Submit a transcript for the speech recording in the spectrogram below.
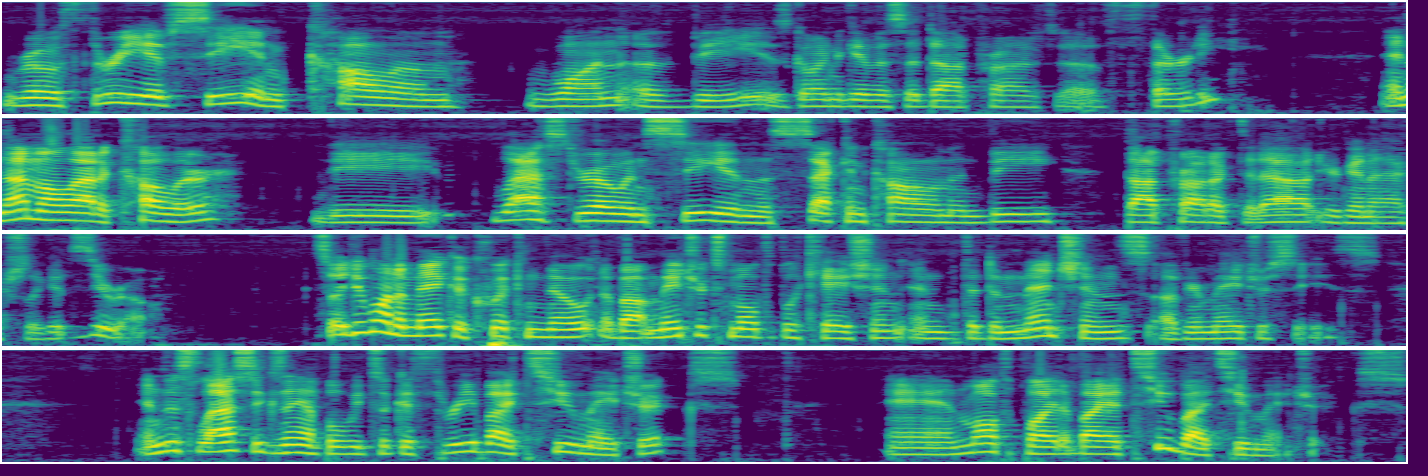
Row 3 of C and column 1 of B is going to give us a dot product of 30. And I'm all out of color. The last row in C and the second column in B, dot product it out, you're going to actually get 0. So I do want to make a quick note about matrix multiplication and the dimensions of your matrices. In this last example, we took a 3 by 2 matrix and multiplied it by a 2 by 2 matrix.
